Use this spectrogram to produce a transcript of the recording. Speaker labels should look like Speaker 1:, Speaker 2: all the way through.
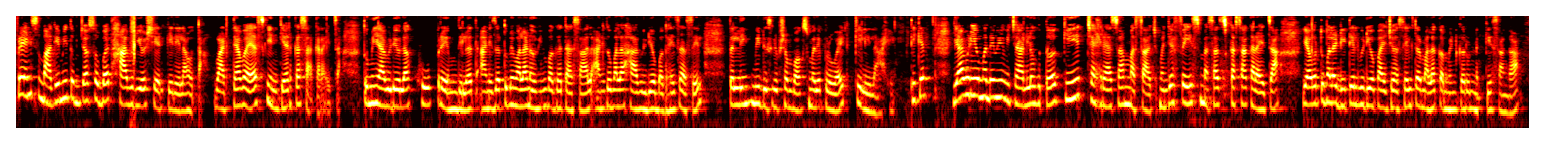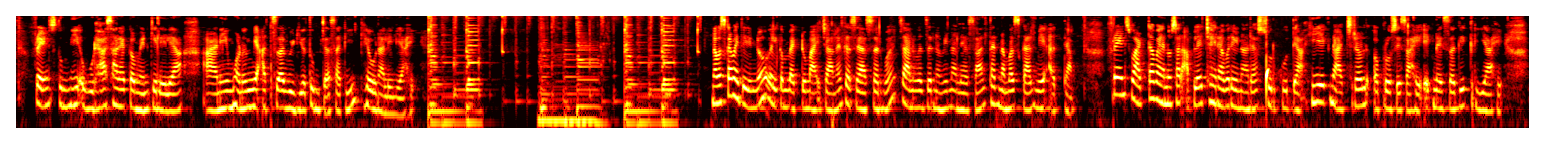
Speaker 1: Friends मागे मी तुमच्यासोबत हा व्हिडिओ शेअर केलेला होता. वाढत्या वयात स्किन केअर कसा करायचा? तुम्ही या व्हिडिओला खूप प्रेम दिलं आणि जर तुम्ही मला नवीन बघत असाल आणि तुम्हाला हा व्हिडिओ बघायचा असेल तर लिंक मी डिस्क्रिप्शन बॉक्समध्ये प्रोव्हाइड केलेला आहे. ठीक आहे? या व्हिडिओमध्ये मी विचारलं होतं की चेहऱ्याचा मसाज म्हणजे फेस मसाज कसा करायचा? यावर तुम्हाला डिटेल व्हिडिओ पाहिजे असेल तर मला कमेंट करून नक्की सांगा. फ्रेंड्स तुम्ही एवढ्या साऱ्या कमेंट केलेल्या आणि म्हणून मी आजचा व्हिडिओ तुमच्यासाठी घेऊन आलेली आहे. नमस्कार मैत्रिणींनो welcome back to my channel कसे आहात सर्व? चॅनलवर जर नवीन आले असाल तर नमस्कार मी आत्या फ्रेंड्स वाटत्या वयानुसार आपल्या चेहऱ्यावर येणाऱ्या सुरकुत्या ही एक नॅचरल प्रोसेस आहे एक नैसर्गिक क्रिया आहे.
